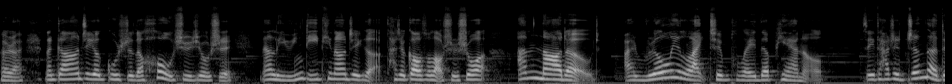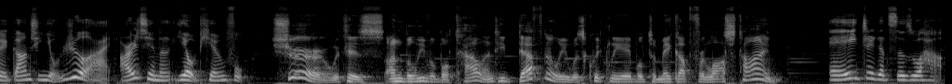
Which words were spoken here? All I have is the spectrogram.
Alright，那刚刚这个故事的后续就是，那李云迪听到这个，他就告诉老师说：“I'm not old. I really like to play the piano.” 所以他是真的对钢琴有热爱，而且呢也有天赋。Sure, with his unbelievable talent, he definitely was quickly able to make up for lost time. 哎，这个词组好，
